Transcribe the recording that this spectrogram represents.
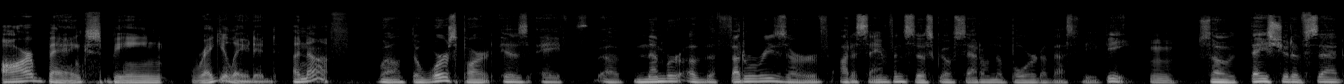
Are banks being regulated enough? Well, the worst part is a, a member of the Federal Reserve out of San Francisco sat on the board of SVB. Hmm. So they should have said,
